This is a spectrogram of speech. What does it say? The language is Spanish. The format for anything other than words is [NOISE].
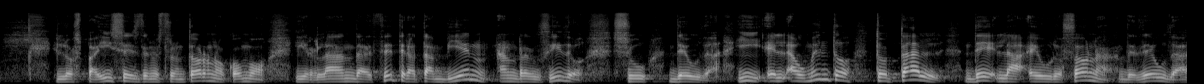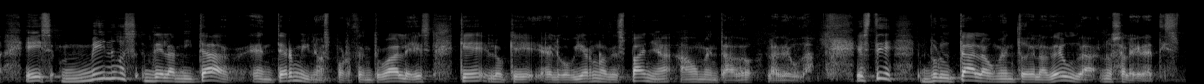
Los países de nuestro entorno como Irlanda, etcétera, también han reducido su deuda y el aumento total de la eurozona de deuda es menos de la mitad en términos porcentuales que lo que el gobierno de España ha aumentado la deuda. Este brutal aumento de la deuda no sale gratis.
